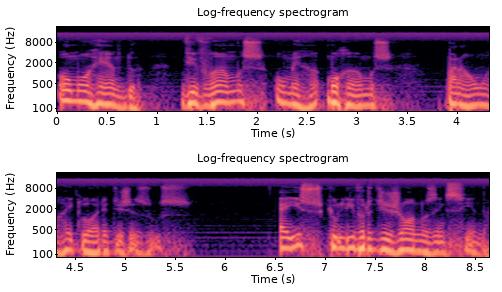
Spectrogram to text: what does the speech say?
ou morrendo, vivamos ou morramos para a honra e glória de Jesus. É isso que o livro de Jó nos ensina.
